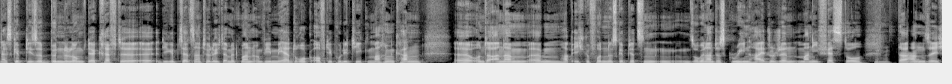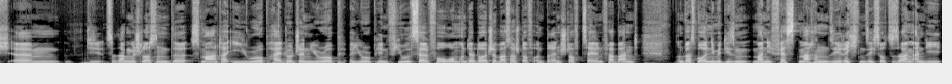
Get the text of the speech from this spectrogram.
Es gibt diese Bündelung der Kräfte, äh, die gibt's jetzt natürlich, damit man irgendwie mehr Druck auf die Politik machen kann. Äh, unter anderem ähm, habe ich gefunden, es gibt jetzt ein, ein sogenanntes Green Hydrogen Manifesto. Mhm. Da haben sich ähm, die zusammengeschlossen The Smarter E-Europe, Hydrogen Europe, European Fuel Cell Forum und der Deutsche Wasserstoff- und Brennstoffzellenverband. Und was wollen die mit diesem Manifest machen? Sie richten sich sozusagen an die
